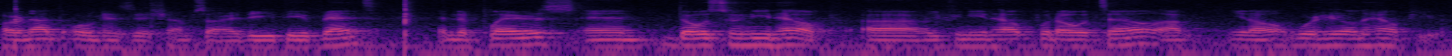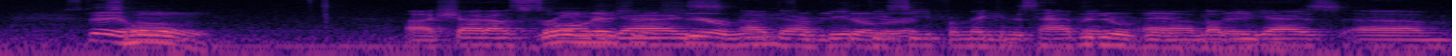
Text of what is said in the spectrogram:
or not the organization. I'm sorry, the, the event and the players and those who need help. Uh, if you need help with a hotel, uh, you know, we're here to help you. Stay So, home. Uh, shout outs to all the guys out there with other VFDC for making this happen. Uh, love you guys. Um,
